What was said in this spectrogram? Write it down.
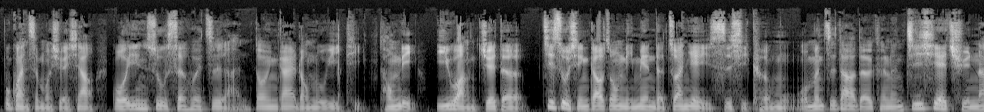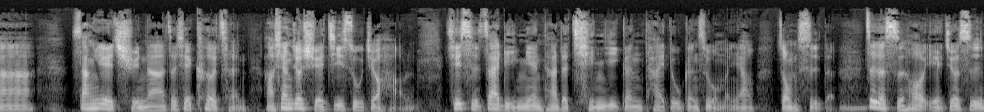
不管什么学校，国因素、社会、自然都应该。该融入一体。同理，以往觉得技术型高中里面的专业与实习科目，我们知道的可能机械群啊、商业群啊这些课程，好像就学技术就好了。其实，在里面他的情谊跟态度，更是我们要重视的。这个时候，也就是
